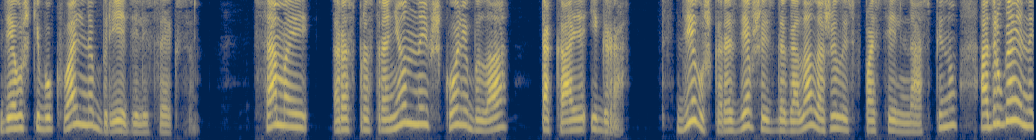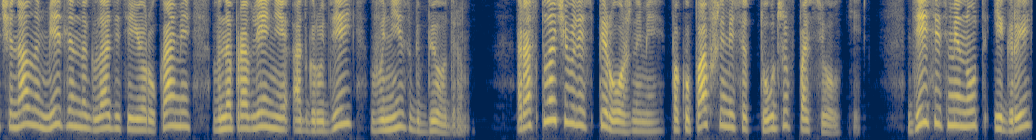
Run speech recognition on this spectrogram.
Девушки буквально бредили сексом. Самой распространенной в школе была такая игра. Девушка, раздевшись догола, ложилась в постель на спину, а другая начинала медленно гладить ее руками в направлении от грудей вниз к бедрам. Расплачивались пирожными, покупавшимися тут же в поселке. Десять минут игры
